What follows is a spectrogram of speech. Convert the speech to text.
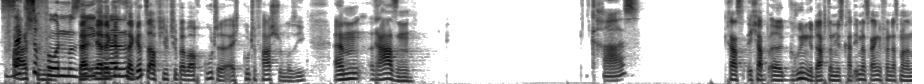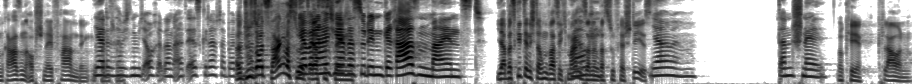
Saxophonmusik. Da, ja, da gibt es da gibt's auf YouTube aber auch gute, echt gute Fahrstuhlmusik. Ähm, Rasen. Krass. Krass, ich habe äh, grün gedacht und mir ist gerade eben was reingefallen, dass man an Rasen auch schnell fahren denken Ja, das habe ich nämlich auch dann als erst gedacht. Aber Also du sollst sagen, was du ich, Ja, als aber dann habe erstes ich gedacht, dass du den Grasen meinst. Ja, aber es geht ja nicht darum, was ich meine, Ja, okay. sondern was du verstehst. Ja, ja. dann schnell. Okay, klauen.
